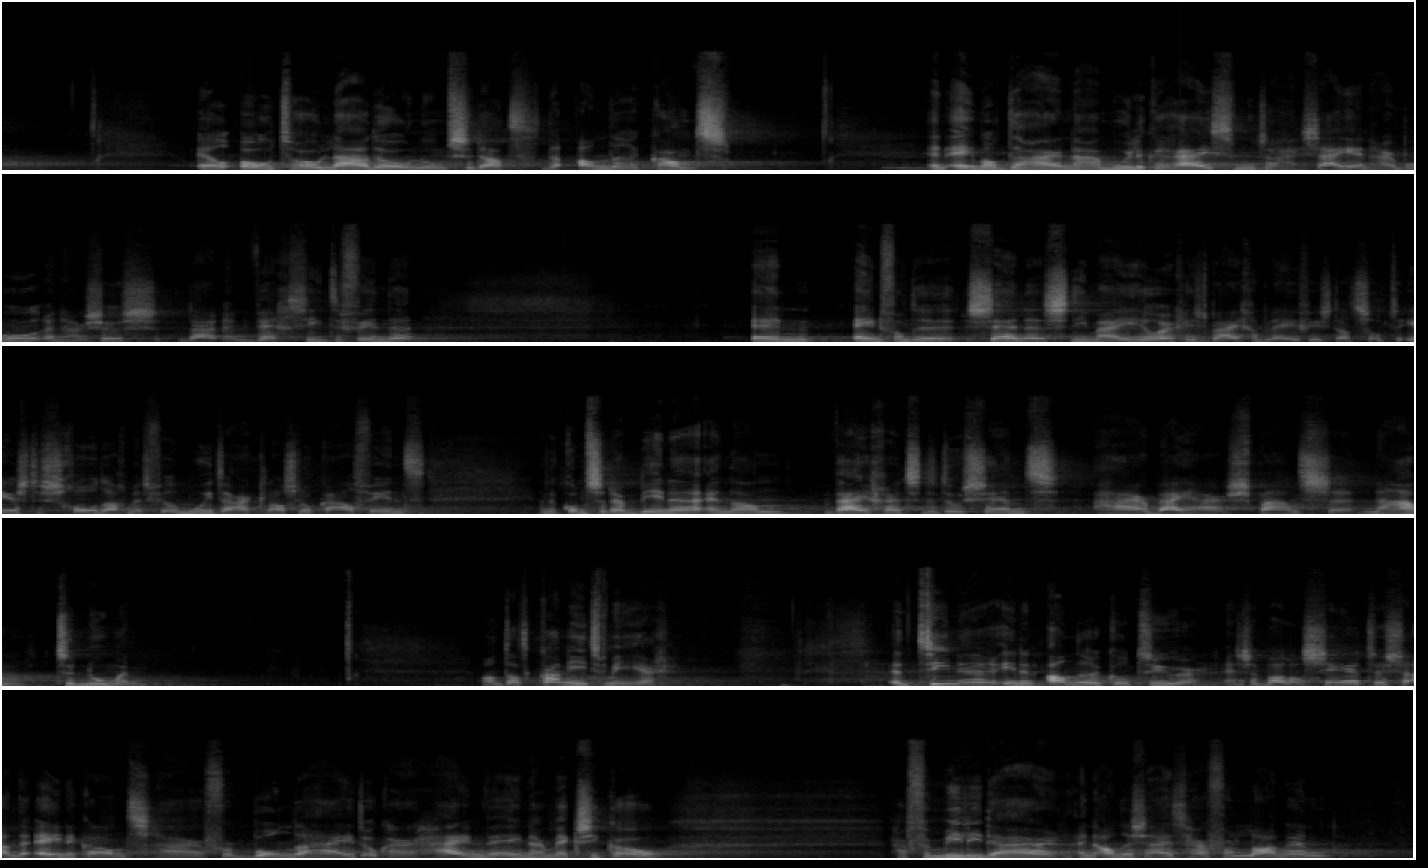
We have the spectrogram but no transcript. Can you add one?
El otro lado noemt ze dat, de andere kant. En eenmaal daar, na een moeilijke reis, moeten zij en haar broer en haar zus daar een weg zien te vinden En een van de scènes die mij heel erg is bijgebleven is dat ze op de eerste schooldag met veel moeite haar klaslokaal vindt. En dan komt ze daar binnen en dan weigert de docent haar bij haar Spaanse naam te noemen. Want dat kan niet meer. Een tiener in een andere cultuur. En ze balanceert tussen aan de ene kant haar verbondenheid, ook haar heimwee naar Mexico, haar familie daar, en anderzijds haar verlangen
